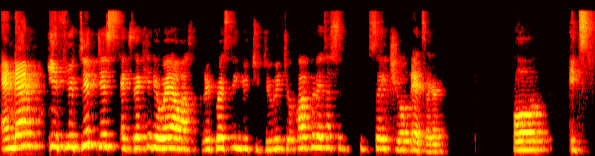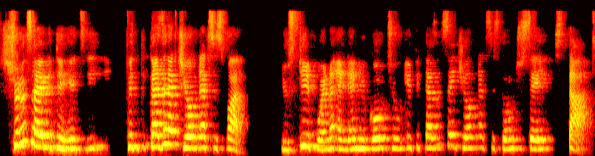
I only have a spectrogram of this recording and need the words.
And then if you did this exactly the way I was requesting you to do it, your calculator should say g of x again. Or it shouldn't say anything. It's, if it doesn't have g of x is fine. You skip when and then you go to, if it doesn't say g of x, it's going to say start.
